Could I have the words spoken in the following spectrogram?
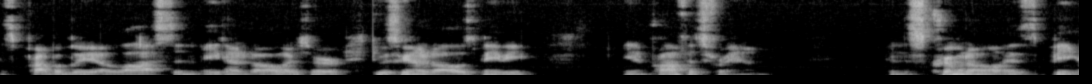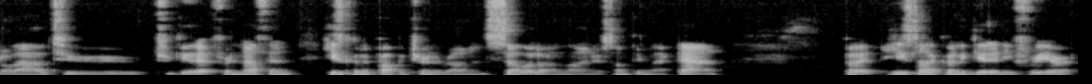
is probably a loss in eight hundred dollars or two or three hundred dollars maybe in profits for him. And this criminal is being allowed to to get it for nothing. He's going to probably turn around and sell it online or something like that. But he's not going to get any freer.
